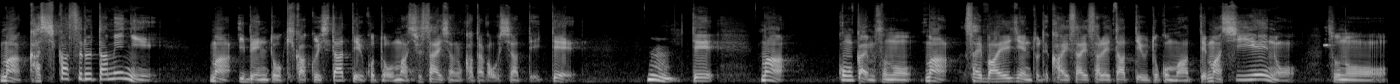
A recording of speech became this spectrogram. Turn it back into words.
まあ可視化するためにまあ、イベントを企画したっていうことを、まあ、主催者の方がおっしゃっていて、うん、でまあ今回もその、まあ、サイバーエージェントで開催されたっていうところもあって、まあ、CA のその、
